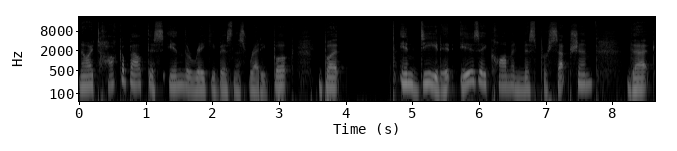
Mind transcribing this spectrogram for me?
Now, I talk about this in the Reiki Business Ready book, but indeed, it is a common misperception that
